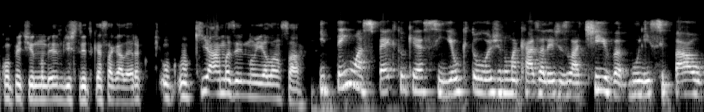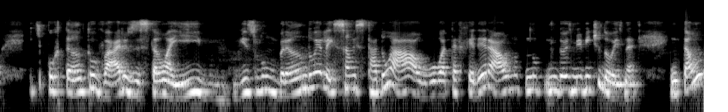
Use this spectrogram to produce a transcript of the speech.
competindo no mesmo distrito que essa galera, o, o que armas ele não ia lançar? E tem um aspecto que é assim, eu que estou hoje numa casa legislativa municipal e que, portanto, vários estão aí vislumbrando eleição estadual ou até federal no, no, em 2022, né? Então,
